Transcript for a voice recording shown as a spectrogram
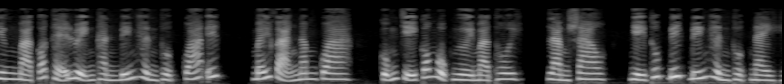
nhưng mà có thể luyện thành biến hình thuật quá ít, mấy vạn năm qua, cũng chỉ có một người mà thôi, làm sao, nhị thúc biết biến hình thuật này,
